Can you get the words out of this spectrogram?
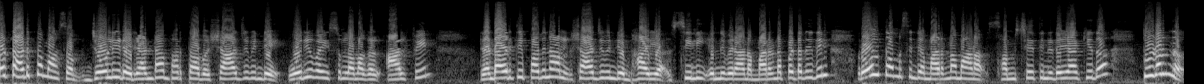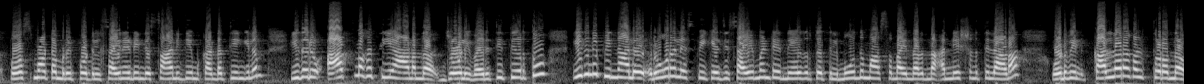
തൊട്ടടുത്ത മാസം ജോളിയുടെ രണ്ടാം ഭർത്താവ് ഷാജുവിന്റെ ഒരു വയസ്സുള്ള മകൾ ആൽഫൈൻ. രണ്ടായിരത്തി പതിനാറിൽ ഷാജുവിന്റെ ഭാര്യ സിലി എന്നിവരാണ് മരണപ്പെട്ടത്. ഇതിൽ റോയ് തോമസിന്റെ മരണമാണ് സംശയത്തിനിടയാക്കിയത്. തുടർന്ന് പോസ്റ്റ്മോർട്ടം റിപ്പോർട്ടിൽ സൈനൈഡിന്റെ സാന്നിധ്യം കണ്ടെത്തിയെങ്കിലും ഇതൊരു ആത്മഹത്യയാണെന്ന് ജോളി വരുത്തി തീർത്തു. ഇതിന് പിന്നാലെ rural S P K G സൈമന്റെ നേതൃത്വത്തിൽ മൂന്ന് മാസമായി നടന്ന അന്വേഷണത്തിലാണ് ഒടുവിൽ കല്ലറകൾ തുറന്ന്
